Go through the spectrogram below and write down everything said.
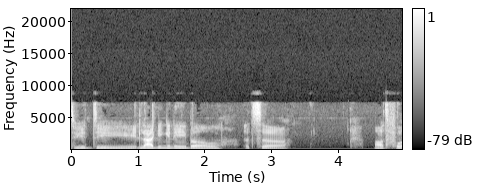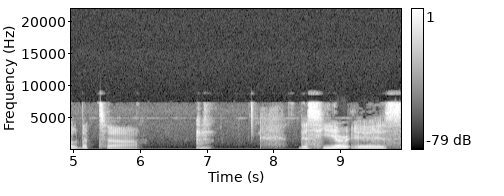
the, the logging enable. That's a mouthful, but uh, this here is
